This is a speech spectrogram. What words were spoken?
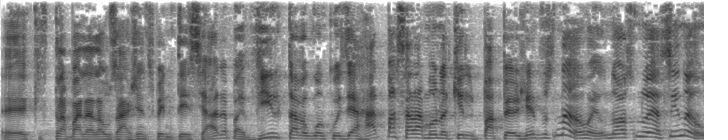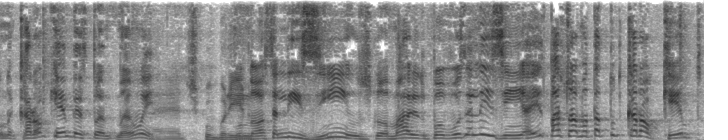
É, que trabalha lá, os agentes penitenciários, rapaz, viram que tava alguma coisa errada, passaram a mão naquele papel higiênico e falaram assim: não, é, o nosso não é assim, não. Não é caroquento desse tanto, não, hein? É, O descobriram. nosso é lisinho, os- a maioria do povo usa é lisinho. Aí passou a mão, tá tudo caroquento.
